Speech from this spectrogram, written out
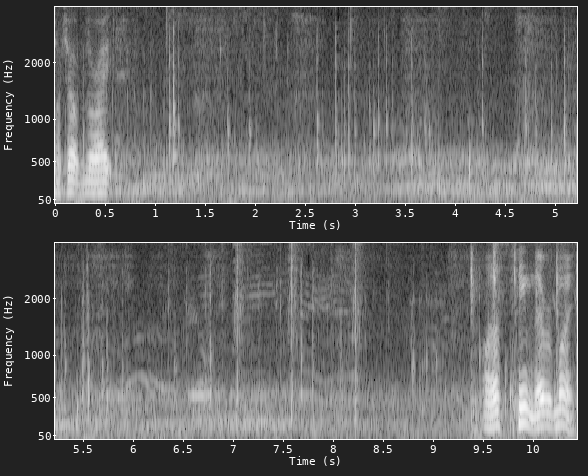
Watch out to the right. Oh, that's the team. Never mind.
